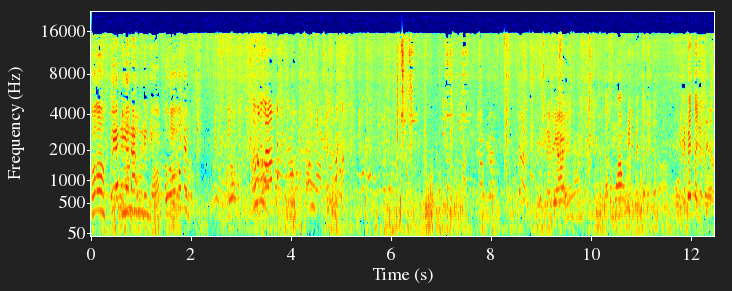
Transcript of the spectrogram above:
Oo. O yan, yan nahuli nyo? Oo, oo, Ben. Ano ba? Ako mukha ako binibenta nila. Binibenta nyo ba yan?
